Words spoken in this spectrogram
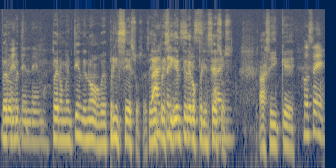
Pero Nos me, entendemos. pero me entiendes, no, es princesos, ese es el presidente de los princeso, princesos. Así que... José,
